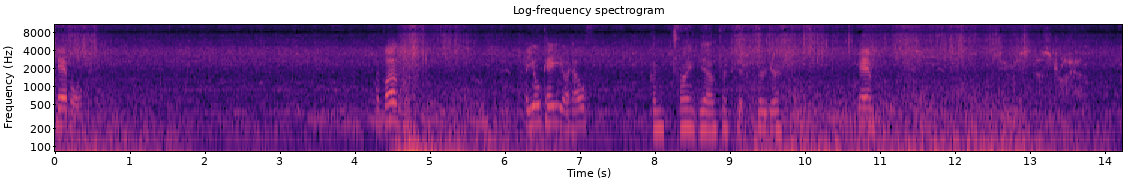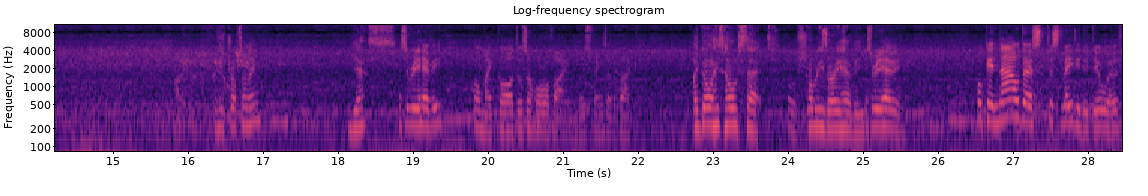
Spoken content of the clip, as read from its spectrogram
Careful. I got. Are you okay? Your health? I'm trying, yeah, I'm trying to get, there we go. Get him. Dearest Destroyer, I have Did you drop something? Yes. Is it really heavy? Oh my god, those are horrifying, those things at the back. I got his whole set. Oh shit. Probably it's- very heavy. It's really heavy. Okay, now there's this lady to deal with.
